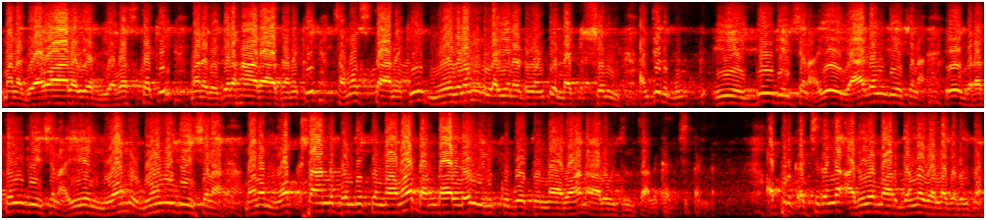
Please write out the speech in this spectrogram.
మన దేవాలయ వ్యవస్థకి మన విగ్రహారాధనకి సమస్తానికి మూలం లైనటువంటి లక్ష్యం. అంటే ఏ యజ్ఞం చేసిన ఏ యాగం చేసిన ఏ వ్రతం చేసిన ఏ నోము నోము చేసిన మనం మోక్షాన్ని పొందుతున్నావా బంధాల్లో ఇరుక్కుపోతున్నావా అని ఆలోచించాలి ఖచ్చితంగా. అప్పుడు ఖచ్చితంగా అదే మార్గంలో వెళ్ళగలుగుతాం.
